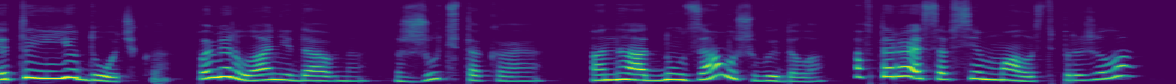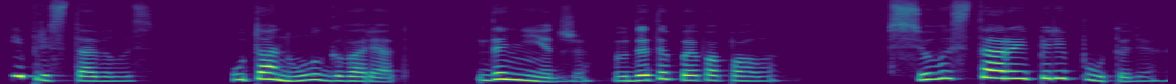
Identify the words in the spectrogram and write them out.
Это ее дочка. Померла недавно. Жуть такая. Она одну замуж выдала, а вторая совсем малость прожила и приставилась. Утонула, говорят. Да нет же, в ДТП попала. Все вы старые перепутали.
